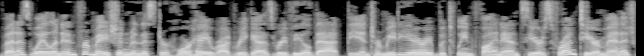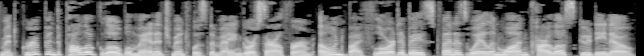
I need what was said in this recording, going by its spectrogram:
Venezuelan Information Minister Jorge Rodriguez revealed that the intermediary between financiers Frontier Management Group and Apollo Global Management was the Mangorsal firm, owned by Florida-based Venezuelan Juan Carlos Gudino.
